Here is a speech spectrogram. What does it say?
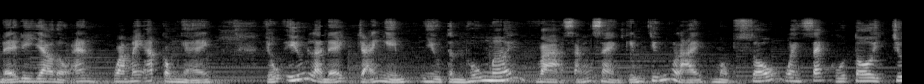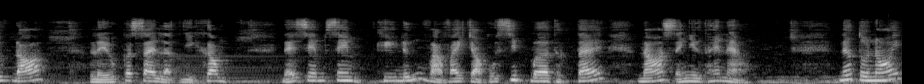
để đi giao đồ ăn qua máy áp công nghệ chủ yếu là để trải nghiệm nhiều tình huống mới và sẵn sàng kiểm chứng lại một số quan sát của tôi trước đó liệu có sai lệch gì không để xem xem khi đứng vào vai trò của shipper thực tế nó sẽ như thế nào. Nếu tôi nói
